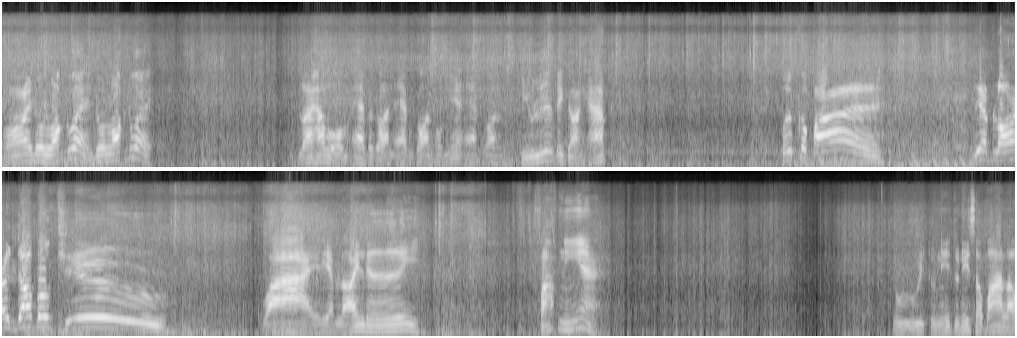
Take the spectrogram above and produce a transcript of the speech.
โอ้ยโดนล็อกด้วยโดนล็อกด้วยร้อยครับผมแอบไปก่อนแอบก่อนผมเนี่ยแอบก่อนคิวเลือดไปก่อนครับปึ๊บเข้าไป เรียบร้อยดับเบิลคิววายเรียบร้อยเลยฟับนี้อะอุ้ยตัวนี้ตัวนี้สาบ้านเรา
